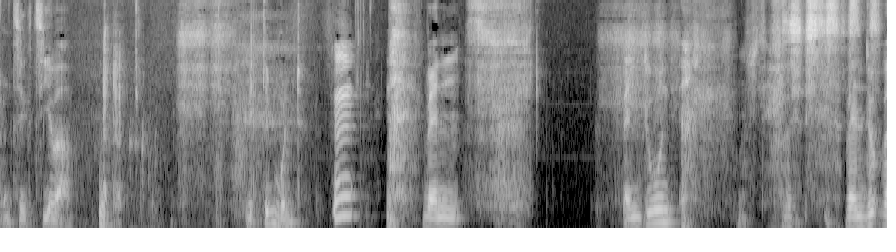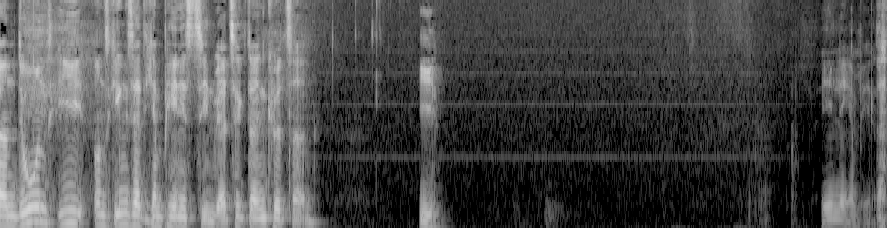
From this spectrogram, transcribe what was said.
dann zieht sie aber. mit dem Mund. Wenn, wenn du und wenn du, wenn du und ich uns gegenseitig am Penis ziehen, wer zieht da einen kürzeren? I. Ich nicht am Penis.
